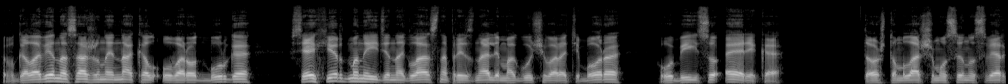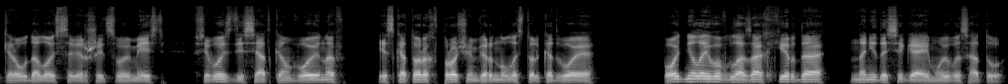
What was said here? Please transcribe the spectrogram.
В голове, насаженной на кол у ворот Бурга, все хирдманы единогласно признали могучего Ратибора убийцу Эрика. То, что младшему сыну Сверкера удалось совершить свою месть всего с десятком воинов, из которых, впрочем, вернулось только двое, подняло его в глазах Хирда на недосягаемую высоту.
